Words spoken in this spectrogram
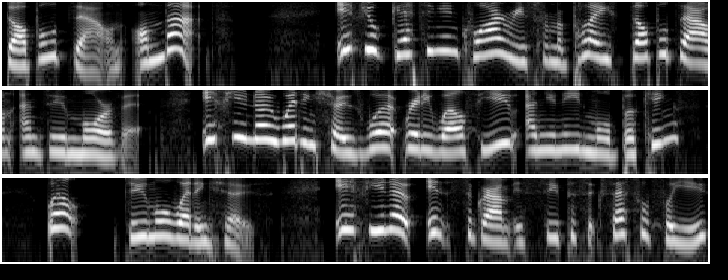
double down on that. If you're getting inquiries from a place, double down and do more of it. If you know wedding shows work really well for you and you need more bookings, well, do more wedding shows. If you know Instagram is super successful for you,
